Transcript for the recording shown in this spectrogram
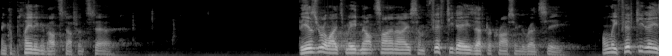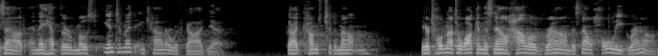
and complaining about stuff instead? The Israelites made Mount Sinai some 50 days after crossing the Red Sea. Only 50 days out, and they have their most intimate encounter with God yet. God comes to the mountain. They are told not to walk in this now hallowed ground, this now holy ground.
